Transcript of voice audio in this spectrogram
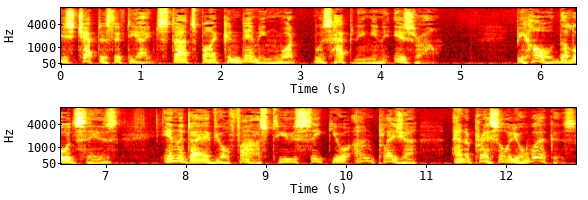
His chapter 58 starts by condemning what was happening in Israel. Behold, the Lord says, In the day of your fast you seek your own pleasure and oppress all your workers.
